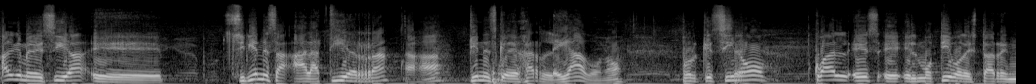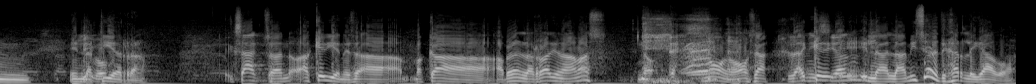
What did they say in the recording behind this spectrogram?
Alguien me decía, eh, si vienes a, a la tierra, Ajá. tienes que dejar legado, ¿no? Porque si Sí. no, ¿cuál es eh, el motivo de estar en, en la tierra? O Exacto. sea, ¿no? ¿a qué vienes? ¿A, ¿Acá a hablar en la radio nada más? No. No, no, o sea, La hay misión- que, eh, la, la misión es dejar legado.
